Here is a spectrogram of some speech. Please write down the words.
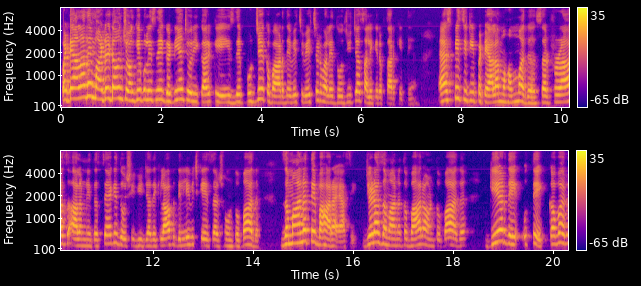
ਪਟਿਆਲਾ ਦੇ ਮਾਡਲ ਟਾਊਨ ਚੌਂਕੀ ਪੁਲਿਸ ਨੇ ਗੱਡੀਆਂ ਚੋਰੀ ਕਰਕੇ ਇਸ ਦੇ ਪੁਰਜੇ ਕਬਾੜ ਦੇ ਵਿੱਚ ਵੇਚਣ ਵਾਲੇ ਦੋ ਜੀਜਾ ਸਾਲੇ ਗ੍ਰਿਫਤਾਰ ਕੀਤੇ ਹਨ। ਐਸਪੀ ਸਿਟੀ ਪਟਿਆਲਾ ਮੁਹੰਮਦ ਸਰਫਰਾਜ਼ ਆਲਮ ਨੇ ਦੱਸਿਆ ਕਿ ਦੋਸ਼ੀ ਜੀਜਾ ਦੇ ਖਿਲਾਫ ਦਿੱਲੀ ਵਿੱਚ ਕੇਸ ਦਰਜ ਹੋਣ ਤੋਂ ਬਾਅਦ ਜ਼ਮਾਨਤ ਤੇ ਬਾਹਰ ਆਇਆ ਸੀ, ਜਿਹੜਾ ਜ਼ਮਾਨਤ ਤੋਂ ਬਾਹਰ ਆਉਣ ਤੋਂ ਬਾਅਦ ਗੇਅਰ ਦੇ ਉੱਤੇ ਕਵਰ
